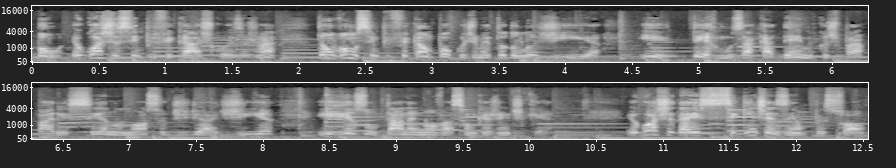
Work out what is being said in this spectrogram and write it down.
Bom, eu gosto de simplificar as coisas, né? Então vamos simplificar um pouco de metodologia e termos acadêmicos para aparecer no nosso dia a dia e resultar na inovação que a gente quer. Eu gosto de dar esse seguinte exemplo, pessoal:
